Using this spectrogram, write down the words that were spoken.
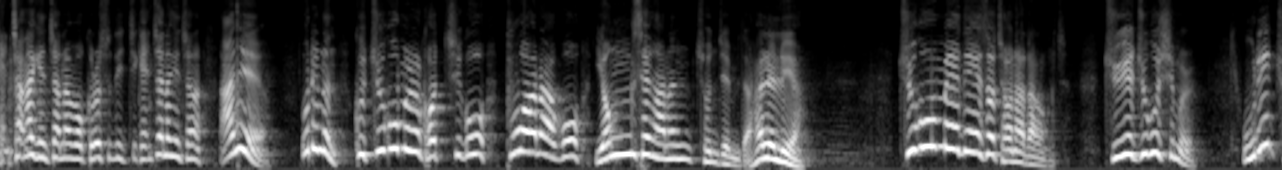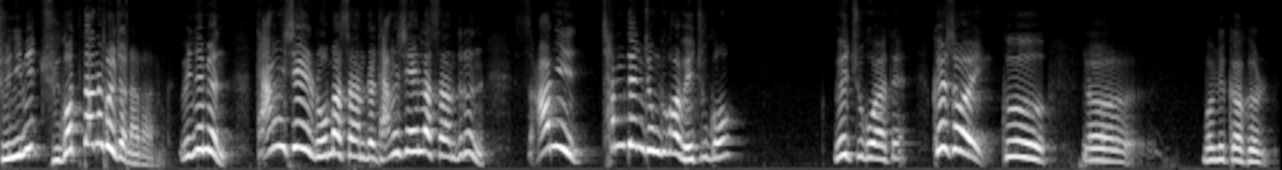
괜찮아, 괜찮아. 뭐, 그럴 수도 있지. 괜찮아, 괜찮아. 아니에요. 우리는 그 죽음을 거치고 부활하고 영생하는 존재입니다. 할렐루야. 죽음에 대해서 전하라는 거죠. 주의 죽으심을 우리 주님이 죽었다는 걸 전하라는 거예요. 왜냐면 당시의 로마 사람들, 당시 헬라 사람들은 아니 참된 종교가 왜 죽어? 왜 죽어야 돼? 그래서 그 어, 뭡니까 그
